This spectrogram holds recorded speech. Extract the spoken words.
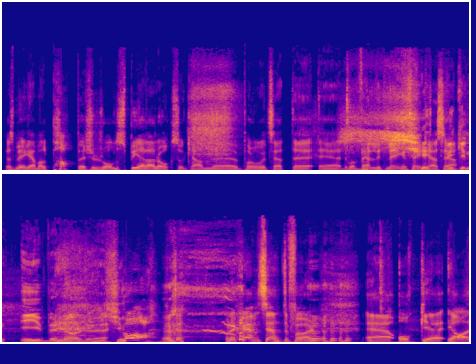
Jag som är gammal pappersrollspelare också kan eh, på något sätt, eh, eh, det var väldigt länge sedan kan jag säga. vilken übernörd du är. Ja! Och det skäms jag inte för. Eh, och eh, ja,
